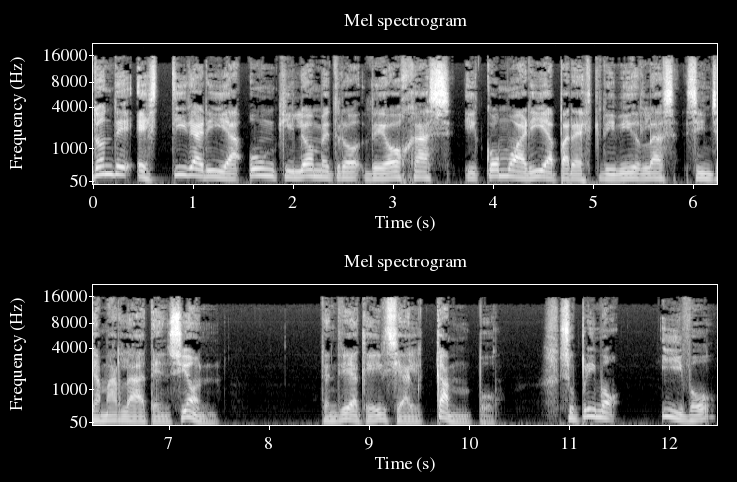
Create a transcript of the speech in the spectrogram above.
¿Dónde estiraría un kilómetro de hojas y cómo haría para escribirlas sin llamar la atención? Tendría que irse al campo. Su primo Ivo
